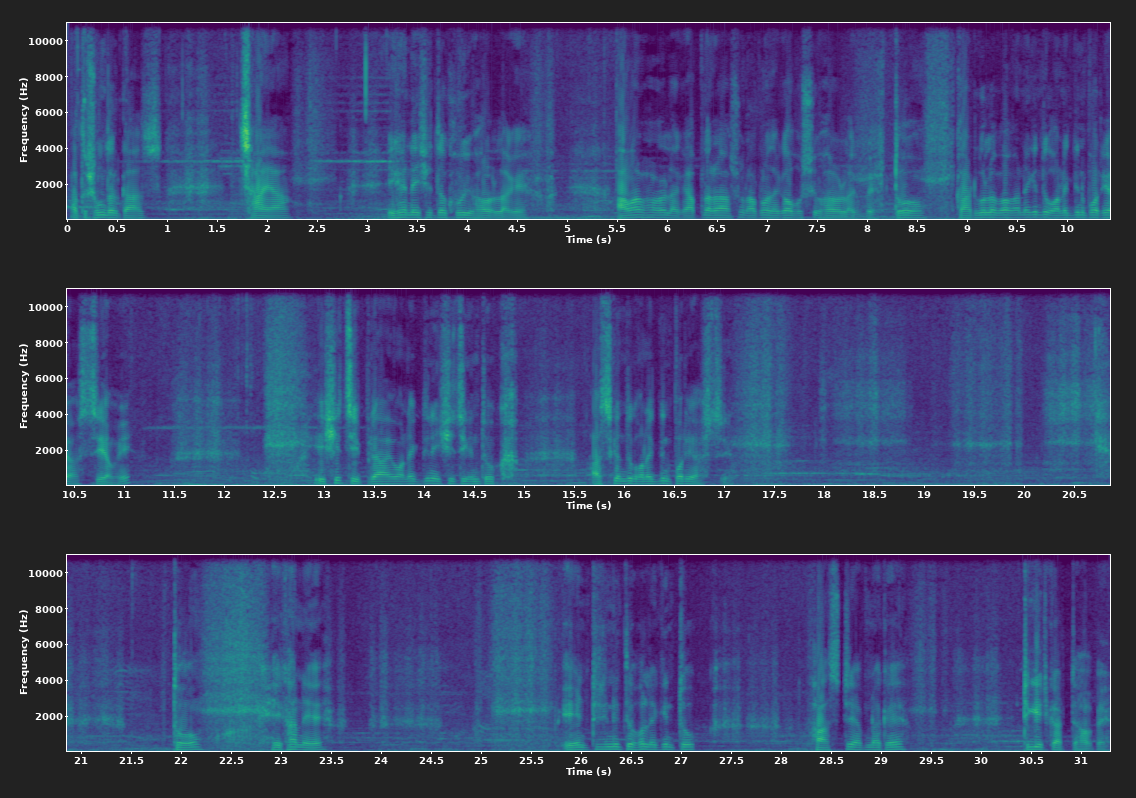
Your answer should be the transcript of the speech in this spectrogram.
এত সুন্দর গাছ, ছায়া, এখানে এসে তো খুবই ভালো লাগে। আমার ভালো লাগে, আপনারা আসুন, আপনাদেরকে অবশ্যই ভালো লাগবে। তো কাঠগোলা বাগানে কিন্তু অনেকদিন পরে আসছি আমি। এসেছি, প্রায় অনেক দিন এসেছি কিন্তু আজ কিন্তু অনেকদিন পরে আসছি। তো এখানে এন্ট্রি নিতে হলে কিন্তু ফার্স্টে আপনাকে টিকিট কাটতে হবে।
